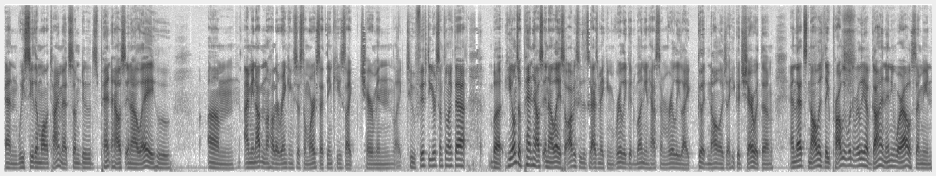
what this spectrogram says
and we see them all the time at some dude's penthouse in LA who um I mean I don't know how their ranking system works. I think he's like chairman like 250 or something like that. But he owns a penthouse in LA, so obviously this guy's making really good money and has some really like good knowledge that he could share with them. And that's knowledge they probably wouldn't really have gotten anywhere else. I mean,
